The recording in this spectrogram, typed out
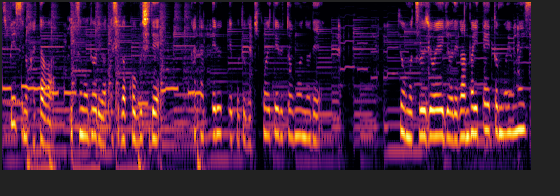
スペースの方はいつも通り私が拳で語ってるってことが聞こえてると思うので、今日も通常営業で頑張りたいと思います。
